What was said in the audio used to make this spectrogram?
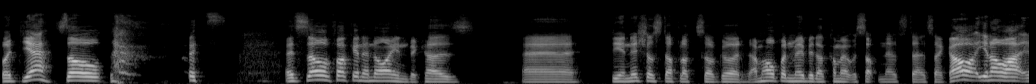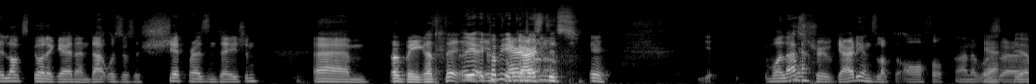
but yeah, so it's it's so fucking annoying because uh the initial stuff looked so good. I'm hoping maybe they'll come out with something else that's like, oh, you know what, it looks good again, and that was just a shit presentation. Um, Could be because Yeah, it could be a Guardians. Well, that's Yeah. true. Guardians looked awful, and it was Yeah. a Yeah.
